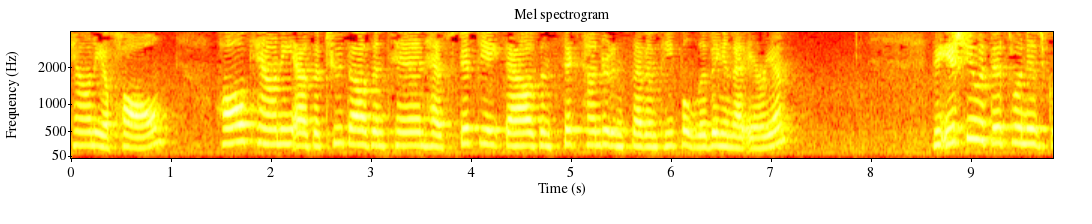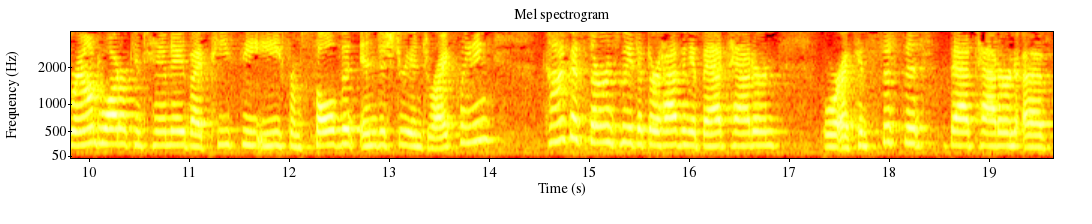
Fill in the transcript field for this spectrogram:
county of Hall. Hall County, as of 2010, has 58,607 people living in that area. The issue with this one is groundwater contaminated by PCE from solvent industry and dry cleaning. Kind of concerns me that they're having a bad pattern or a consistent bad pattern of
